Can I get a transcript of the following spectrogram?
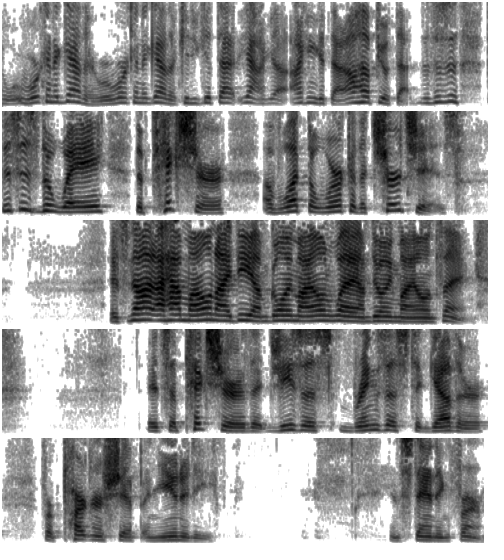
We're working together. We're working together. Can you get that? Yeah, yeah, I can get that. I'll help you with that. This is, this is the way, the picture of what the work of the church is. It's not, I have my own idea, I'm going my own way, I'm doing my own thing. It's a picture that Jesus brings us together for partnership and unity in standing firm.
